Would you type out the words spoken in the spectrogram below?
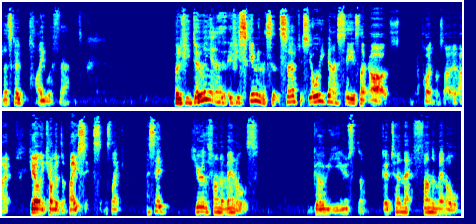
Let's go play with that. But if you're doing it, if you're skimming this at the surface, all you're going to see is like, oh, it's pointless. I, I, he only covered the basics. It's like, I said, here are the fundamentals. Go use them. Go turn that fundamental,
